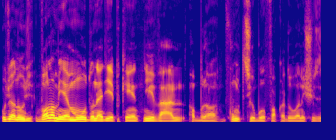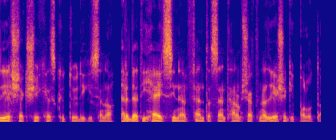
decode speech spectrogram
ugyanúgy valamilyen módon egyébként nyilván abból a funkcióból fakadóan is az érsekséghez kötődik, hiszen a eredeti helyszínen fent a Szent Háromságtan az érseki palota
